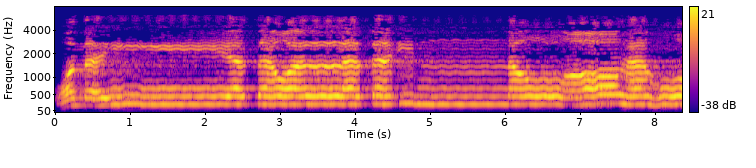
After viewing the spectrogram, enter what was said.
ومن يتول فإن الله هو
